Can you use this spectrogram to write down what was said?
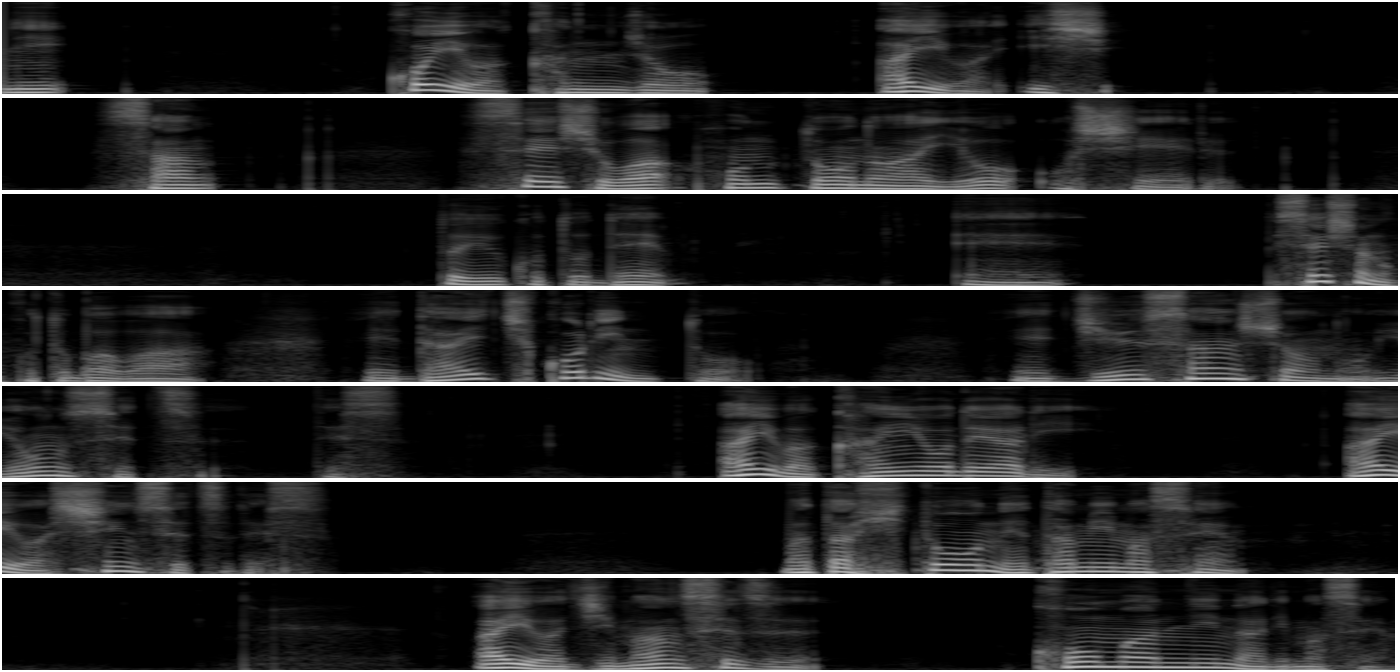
2恋は感情、愛は意志。3聖書は本当の愛を教える。ということで、えー聖書の言葉は、第一コリント13章の4節です。愛は寛容であり、愛は親切です。また人を妬みません。愛は自慢せず、傲慢になりません。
